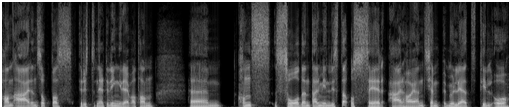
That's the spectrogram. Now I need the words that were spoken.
han er en såpass rutinert ringrev at han um, han så den terminlista og ser her har jeg en kjempemulighet til å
